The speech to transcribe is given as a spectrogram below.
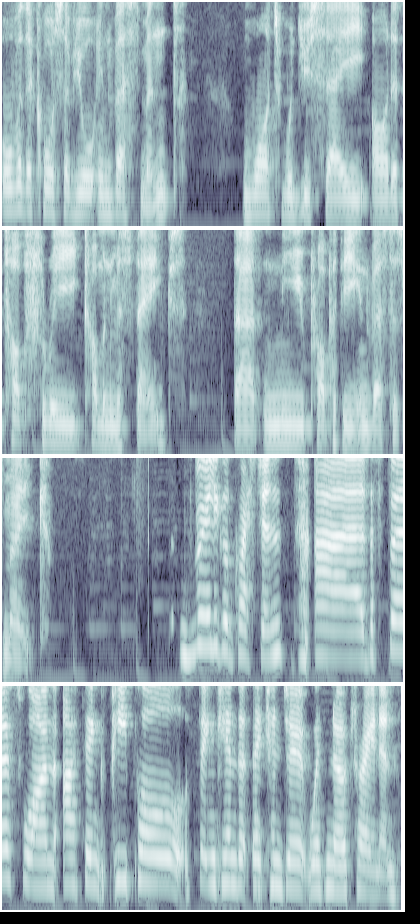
Over the course of your investment, what would you say are the top three common mistakes that new property investors make? Really good questions. Uh, the first one, I think people thinking that they can do it with no training.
